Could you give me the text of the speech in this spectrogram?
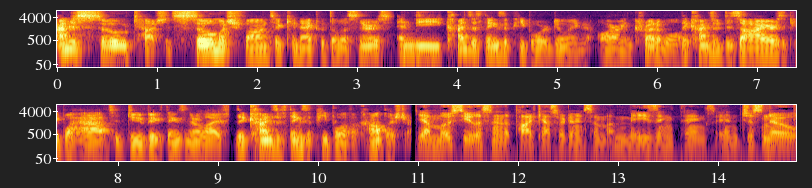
I'm just so touched. It's so much fun to connect with the listeners. And the kinds of things that people are doing are incredible. The kinds of desires that people have to do big things in their life, the kinds of things that people have accomplished. Yeah, most of you listening to the podcast are doing some amazing things. And just know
